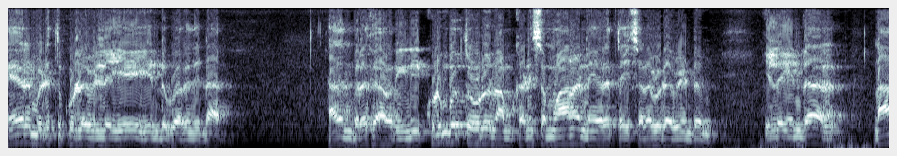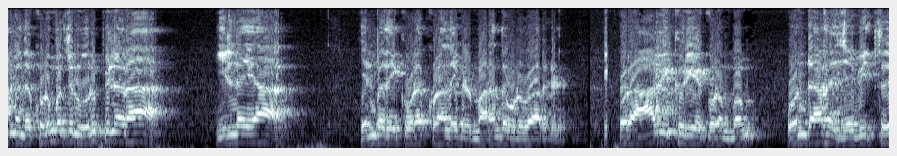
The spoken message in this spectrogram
நேரம் எடுத்துக்கொள்ளவில்லையே என்று வருந்தினார். அதன் பிறகு அவர் இனி குடும்பத்தோடு நாம் கணிசமான நேரத்தை செலவிட வேண்டும். இல்லை என்றால் நாம் இந்த குடும்பத்தின் உறுப்பினரா இல்லையா என்பதை கூட குழந்தைகள் மறந்து விடுவார்கள். ஒரு ஆவிக்குரிய குடும்பம் ஒன்றாக ஜெபித்து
